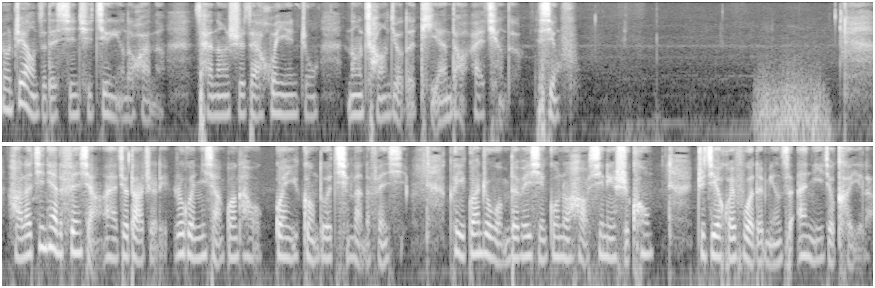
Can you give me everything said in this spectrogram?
用这样子的心去经营的话呢，才能是在婚姻中能长久的体验到爱情的幸福。好了，今天的分享哎就到这里。如果你想观看我关于更多情感的分析，可以关注我们的微信公众号“心灵时空”，直接回复我的名字“安妮”就可以了。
